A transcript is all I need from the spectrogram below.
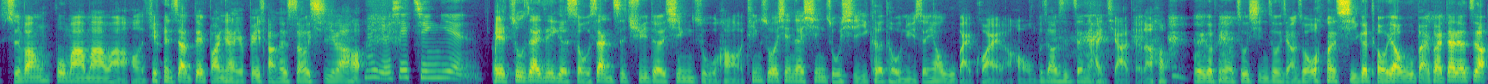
十方布妈妈嘛，哈，基本上对房产也非常的熟悉了哈。那有一些经验，而且住在这个首善之区的新竹哈，听说现在新竹洗一颗头女生要五百块了哈，我不知道是真的还假的了哈。我有一个朋友住新竹讲说，我洗个头要五百块，大家知道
